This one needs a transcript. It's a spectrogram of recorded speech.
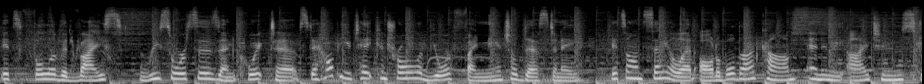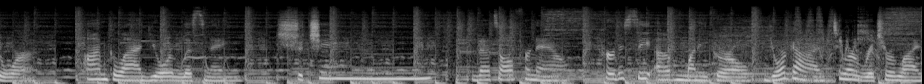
It's full of advice, resources, and quick tips to help you take control of your financial destiny. It's on sale at audible.com and in the iTunes Store. I'm glad you're listening. Cha-ching! That's all for now courtesy of Money Girl, your guide to a richer life.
